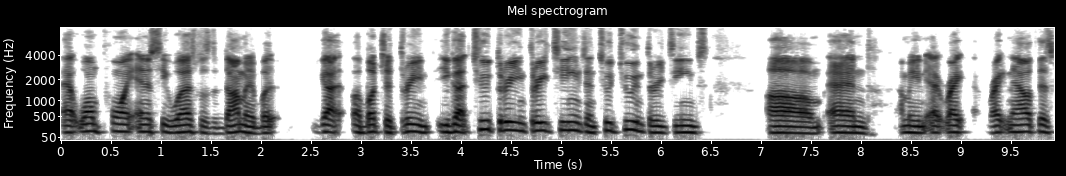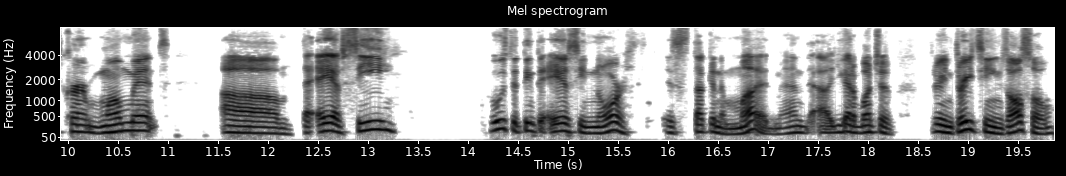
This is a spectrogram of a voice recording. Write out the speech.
at one point, NFC West was the dominant, but you got a bunch of three. You got two, three, and three teams, and two, two, and three teams. Um, and I mean, at right right now at this current moment, um, the AFC. Who's to think the AFC North is stuck in the mud, man? Uh, you got a bunch of three and three teams also,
